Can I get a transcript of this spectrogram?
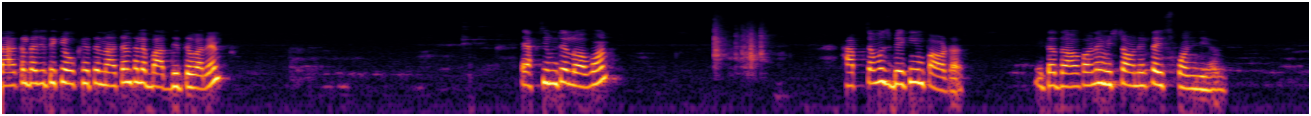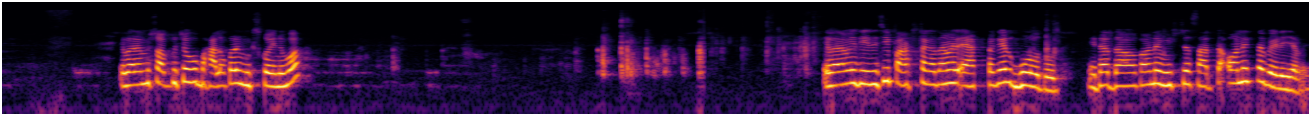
নারকেলটা যদি কেউ খেতে না চান, তাহলে বাদ দিতে পারেন। এক চিমটে লবণ। হাফ চামচ বেকিং পাউডার। এটা দেওয়ার কারণে মিক্সটা অনেকটা স্পঞ্জি হবে। এবার আমি সব কিছু খুব ভালো করে মিক্স করে নেব। এবার আমি দিয়ে দিচ্ছি পাঁচ টাকা দামের এক প্যাকেট গুঁড়ো দুধ। এটা দেওয়ার কারণে মিষ্টির স্বাদটা অনেকটা বেড়ে যাবে।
